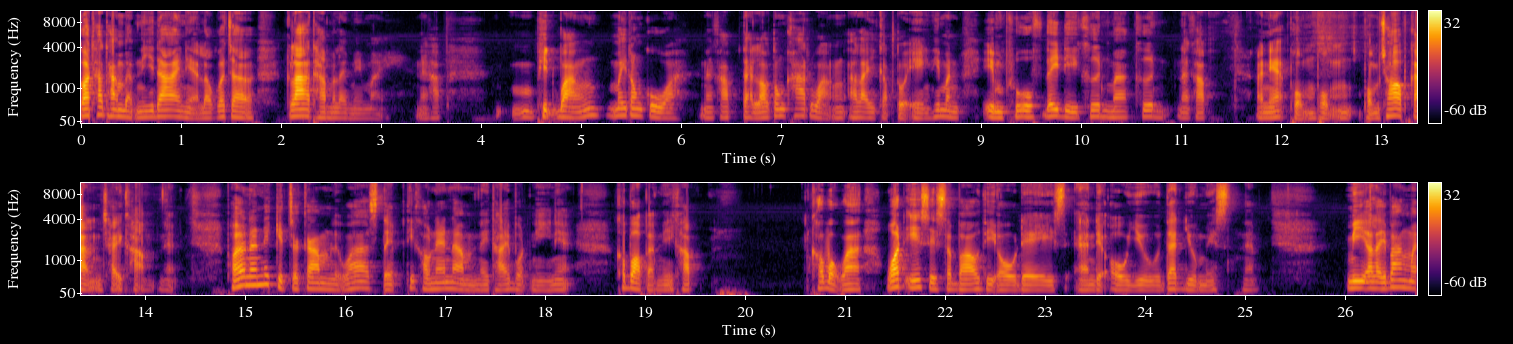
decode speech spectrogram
ก็ถ้าทำแบบนี้ได้เนี่ยเราก็จะกล้าทำอะไรใหม่ ๆนะครับ ผิดหวังไม่ต้องกลัวนะครับ แต่เราต้องคาดหวังอะไรกับตัวเองที่มัน improve ได้ดีขึ้นมากขึ้นนะครับ อันเนี้ยผมผมผมชอบการใช้คำนะเพราะฉะนั้นในกิจกรรมหรือว่าสเต็ปที่เขาแนะนำในท้ายบทนี้เนี่ยเขาบอกแบบนี้ครับเขาบอกว่า what is it about the old days and the old you that you miss นะมีอะไรบ้างไหม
